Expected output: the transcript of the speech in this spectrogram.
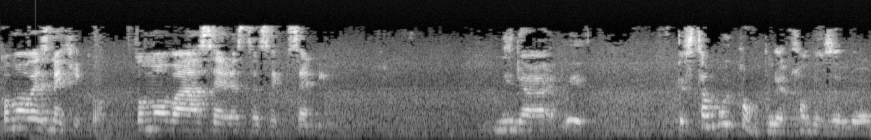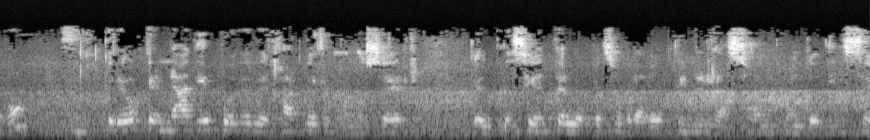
¿Cómo ves México? ¿Cómo va a ser este sexenio? Mira, eh, está muy complejo desde luego. Creo que nadie puede dejar de reconocer que el presidente López Obrador tiene razón cuando dice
